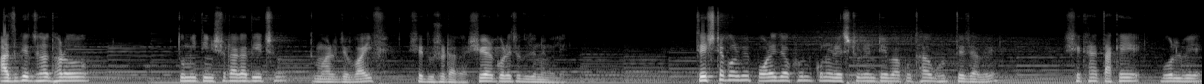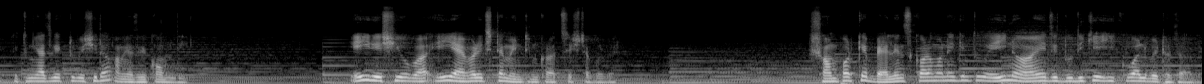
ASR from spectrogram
আজকে ধরো তুমি তিনশো টাকা দিয়েছ, তোমার যে ওয়াইফ সে দুশো টাকা শেয়ার করেছ দুজনে মিলে। চেষ্টা করবে পরে যখন কোনো রেস্টুরেন্টে বা কোথাও ঘুরতে যাবে, সেখানে তাকে বলবে যে, তুমি আজকে একটু বেশি দাও, আমি আজকে কম দিই। এই রেশিও বা এই অ্যাভারেজটা মেনটেন করার চেষ্টা করবে। সম্পর্কে ব্যালেন্স করা মানে কিন্তু এই নয় যে, দুদিকে ইকুয়াল বেট হতে হবে।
